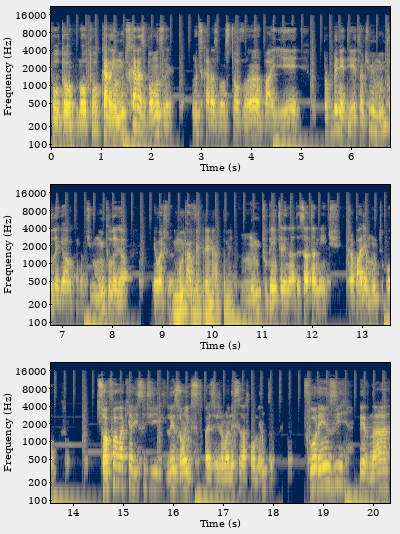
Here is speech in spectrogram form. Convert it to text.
Voltou, voltou. Cara, tem muitos caras bons, né? Muitos caras bons. Tovan, Payet, próprio Benedetto. É um time muito legal, cara. É um time muito legal. Eu acho. Muito cara, bem treinado também. Muito bem treinado, exatamente. É muito bom. Só falar aqui a lista de lesões do Paris Saint-Germain nesse exato momento. Florenzi, Bernard,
